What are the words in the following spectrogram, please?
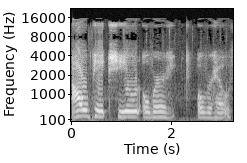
I'll pick shield over, over health.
